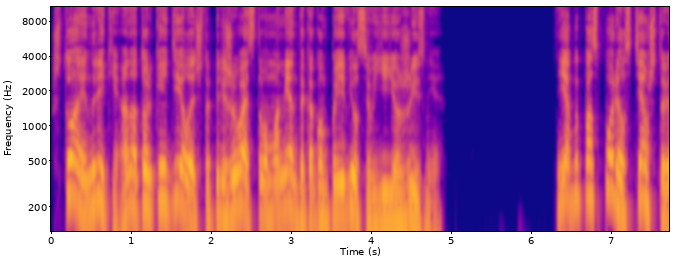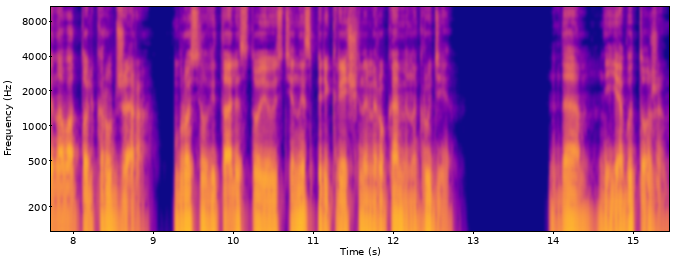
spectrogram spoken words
Что, Энрике, она только и делает, что переживает с того момента, как он появился в ее жизни. Я бы поспорил с тем, что виноват только Руджера, бросил Виталий, стоя у стены с перекрещенными руками на груди. Да, я бы тоже,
